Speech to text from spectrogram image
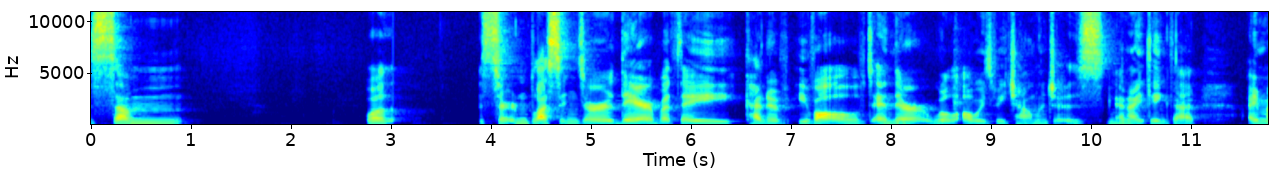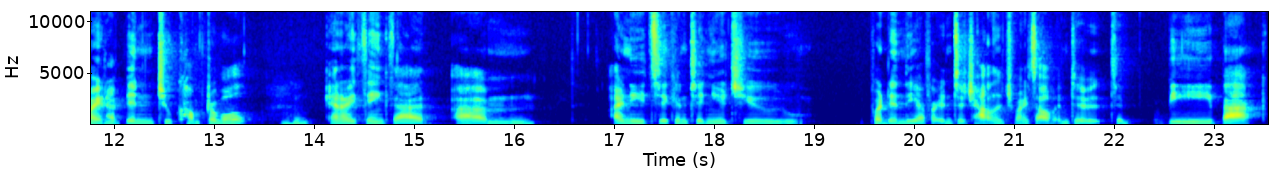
some, well, certain blessings are there, but they kind of evolved, and there will always be challenges. And I think that I might have been too comfortable, and I think that um, I need to continue to put in the effort and to challenge myself and to to be back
